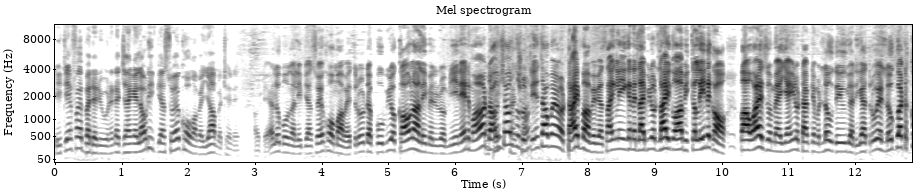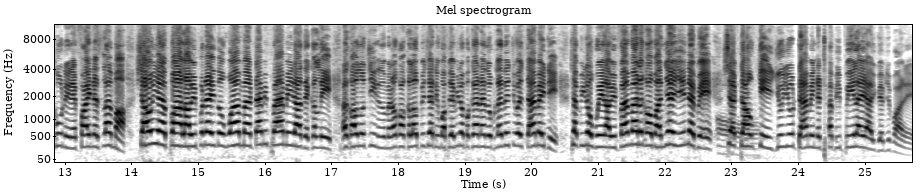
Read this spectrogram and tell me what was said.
ဒီ team fight battle တွေကိုနည်းနည်း jungle လောက်ထိပြန်ဆွဲခေါ်မှာပဲရမှာထင်တယ်ဟုတ်တယ်အဲ့လိုပုံစံလေးပြန်ဆွဲခေါ်မှာပဲသူတို့တက်ပို့ပြီးတော့ကောင်းလာလိမ့်မယ်လို့တော့မြင်နေတယ်ဒီမှာတော့ Okay, တောက်လျှောက်ဆိုလို့ catch on. တင်းချောက်ပဲတော့ dive ပါပဲဗျ cycling ကနေလိုက်ပြီးတော့လိုက်သွားပြီးကလေးတစ်ကောင်ပါသွားရဲဆိုမှရန်ကြီးတော့ dive တယ်မလှုပ်သေးဘူးဗျဒီကသူတို့ရဲ့ low cut တစ်ခုအနေနဲ့ final slam မှာရှောင်းရံပါလာပြီးပရိသုံး one man တိုင်းပြီးဖမ်းမိတာတဲ့ကလေးအကောင်းဆုံးကြည့်နေဆိုမှတော့ cloud pitch တွေမှာပြန်ပြီးတော့မကန်နိုင်ဆို blade choice damage တွေထပ်ပြီးတော့ဝင်လာပြီး fan man တစ်ကောင်မှာညက်ရင်းနဲ့ပဲ shut down K ရိုးရိုး damage နဲ့ထပ်ပြီးပေးလိုက်ရပြီပဲဖြစ်ပါတယ်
